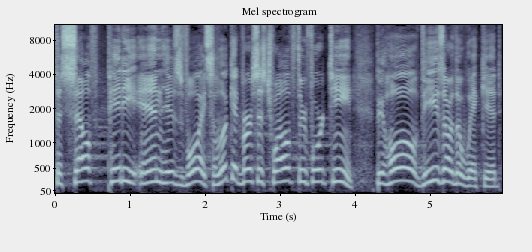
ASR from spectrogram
the self pity in his voice. Look at verses 12 through 14. Behold, these are the wicked,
